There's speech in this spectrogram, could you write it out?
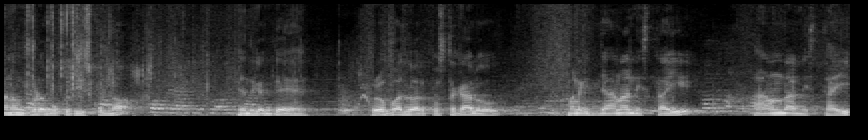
మనం కూడా బుక్ తీసుకుందాం. ఎందుకంటే ప్రభుపాద వారి పుస్తకాలు మనకి జ్ఞానాన్ని ఇస్తాయి ఆనందాన్ని ఇస్తాయి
